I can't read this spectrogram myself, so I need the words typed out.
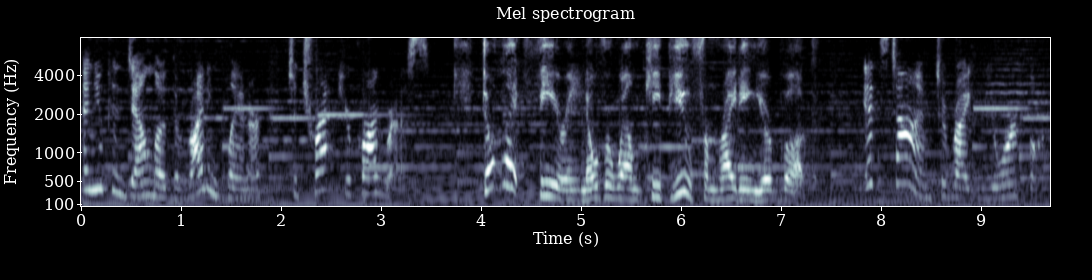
and you can download the writing planner to track your progress. Don't let fear and overwhelm keep you from writing your book. It's time to write your book.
